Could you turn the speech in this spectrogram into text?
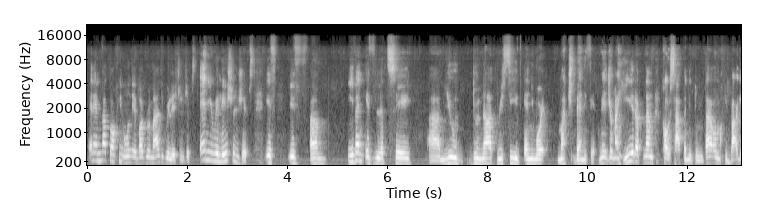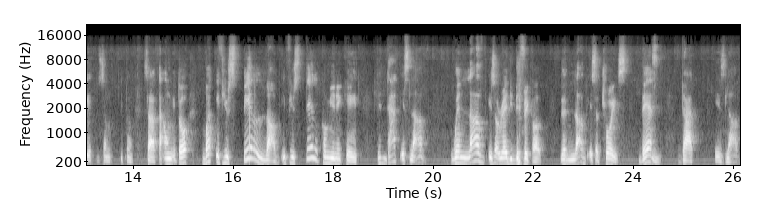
And I'm not talking only about romantic relationships, any relationships. If if um, even if let's say um, you do not receive any more much benefit, medyo mahirap nang kausapan itong tao, makibagay sa itong sa taong ito, but if you still love, if you still communicate, then that is love. When love is already difficult, then love is a choice. Then that is love.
